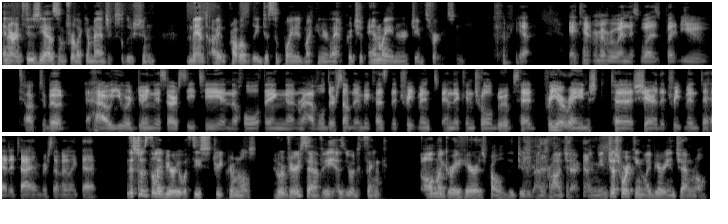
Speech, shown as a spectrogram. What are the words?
and our enthusiasm for like a magic solution meant I probably disappointed my inner Lant Pritchett and my inner James Ferguson. yeah. I can't remember when this was, but you talked about how you were doing this RCT and the whole thing unraveled or something because the treatment and the control groups had prearranged to share the treatment ahead of time or something like that. This was the Liberia with these street criminals who are very savvy, as you would think. All my gray hair is probably due to that project. I mean, just working in Liberia in general.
